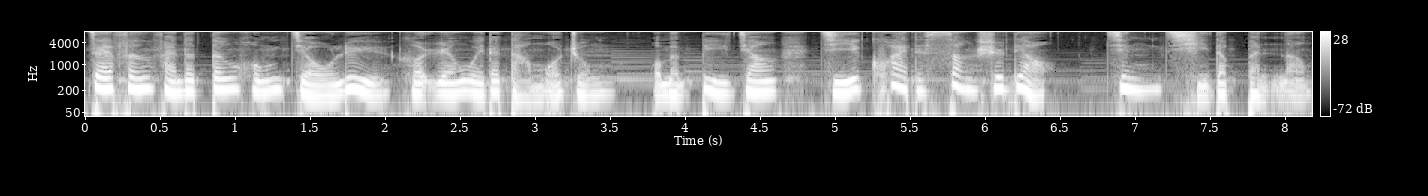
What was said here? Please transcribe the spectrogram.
在纷繁的灯红酒绿和人为的打磨中，我们必将极快的丧失掉惊奇的本能。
